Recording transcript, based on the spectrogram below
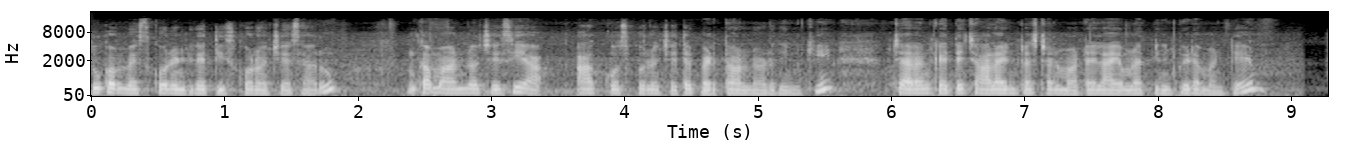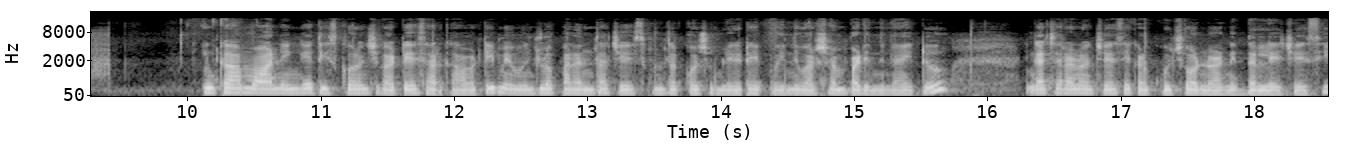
తూకం వేసుకొని ఇంటికైతే తీసుకొని వచ్చేసారు. ఇంకా మా అన్న వచ్చేసి ఆకు కోసుకొని వచ్చి అయితే పెడతా ఉన్నాడు దీనికి. చరణ్కి అయితే చాలా ఇంట్రెస్ట్ అనమాట ఇలా ఏమైనా తినిపించడం అంటే. ఇంకా మార్నింగే తీసుకొని వచ్చి కట్టేశారు కాబట్టి మేము ఇంట్లో పని అంతా చేసుకున్న కొంచెం లేట్ అయిపోయింది. వర్షం పడింది నైట్. ఇంకా చరణ్ వచ్చేసి ఇక్కడ కూర్చోన్నాడు నిద్ర లేచేసి.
